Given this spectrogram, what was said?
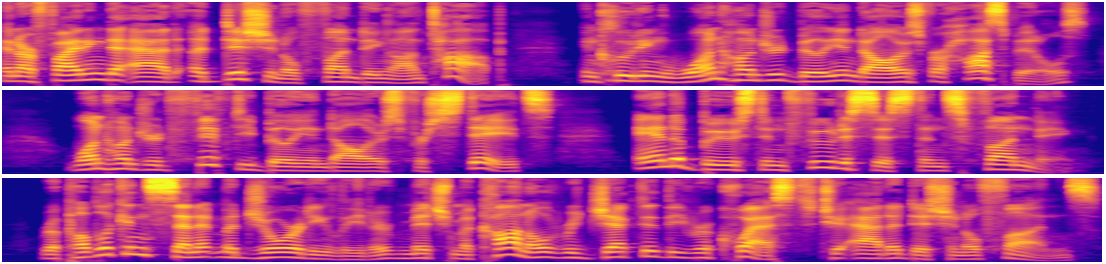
and are fighting to add additional funding on top, including $100 billion for hospitals, $150 billion for states, and a boost in food assistance funding. Republican Senate Majority Leader Mitch McConnell rejected the request to add additional funds.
